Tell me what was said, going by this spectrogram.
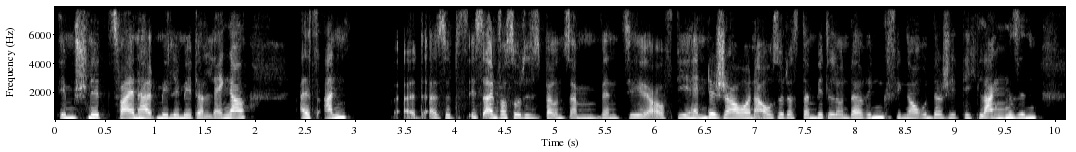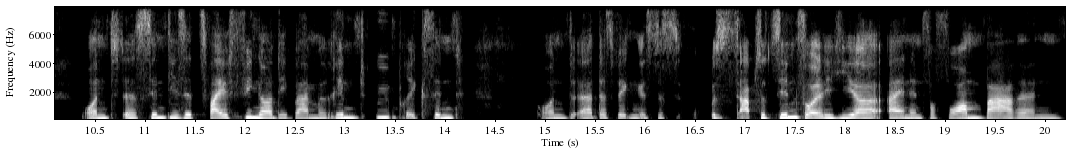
im Schnitt zweieinhalb Millimeter länger als an also das ist einfach so, das ist bei uns, am, wenn Sie auf die Hände schauen, auch so, dass der Mittel- und der Ringfinger unterschiedlich lang sind. Und es sind diese zwei Finger, die beim Rind übrig sind. Und äh, deswegen ist es ist absolut sinnvoll, hier einen verformbaren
